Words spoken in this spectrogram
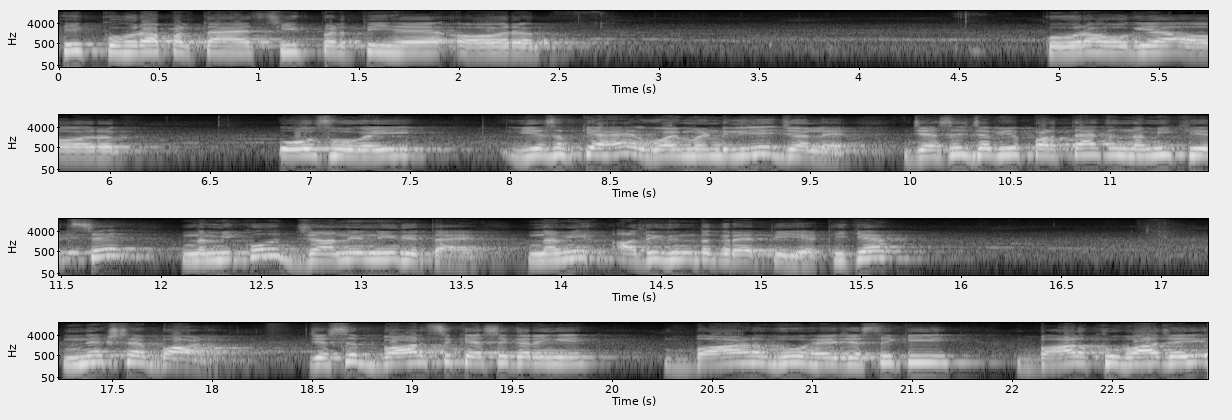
ठीक? कोहरा पड़ता है, शीत पड़ती है और कोहरा हो गया और ओस हो गई, ये सब क्या है? वायुमंडलीय जल है। जैसे जब ये पड़ता है तो नमी खेत से नमी को जाने नहीं देता है, नमी अधिक दिन तक रहती है, ठीक है? नेक्स्ट है बाढ़। जैसे बाढ़ से कैसे करेंगे? बाढ़ वो है जैसे कि बाढ़ खूब आ जाई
